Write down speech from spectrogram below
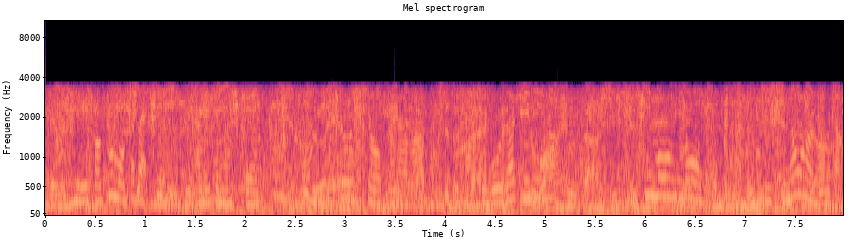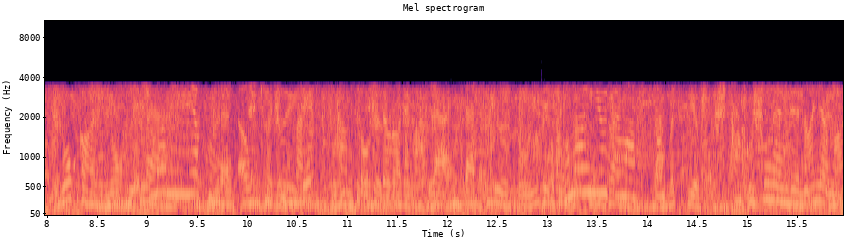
警告もただ注意されてまして、文教省からは、落語だけでなく、一門の歴史のある落語界の一万人役も引き継いで担当しておられます。そない言うてます。資格紙面で何や真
